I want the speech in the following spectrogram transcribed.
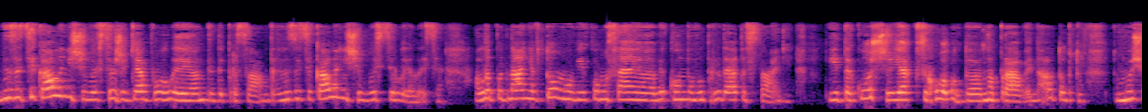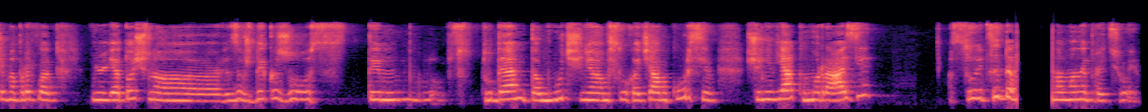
не зацікавлені, щоб ви все життя пили антидепресанти, не зацікавлені, щоб ви зцілилися. Але питання в тому, в якому, в якому ви прийдете стані. і також як психолог направить. Да? Тобто, тому що, наприклад, я точно е, завжди кажу з тим студентам, учням, слухачам курсів, що ні в якому разі з суїцидами ми не працюємо.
